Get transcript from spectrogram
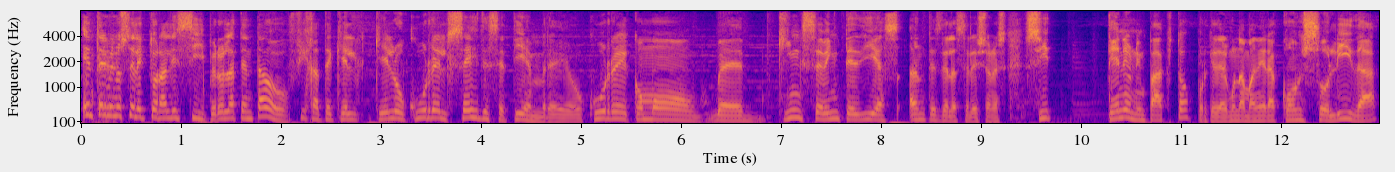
En términos electorales sí, pero el atentado, fíjate que, el, que él ocurre el 6 de septiembre, ocurre como eh, 15, 20 días antes de las elecciones. Sí tiene un impacto porque de alguna manera consolida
